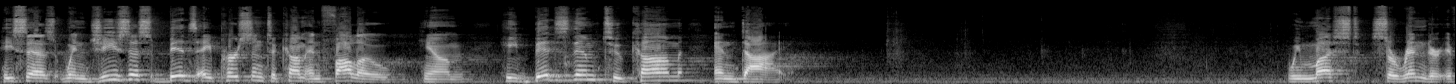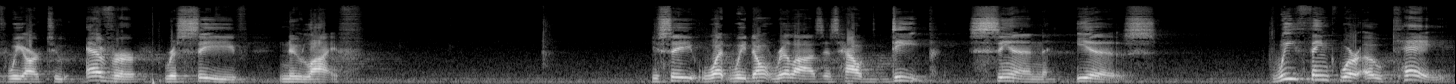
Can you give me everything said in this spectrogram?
he says, When Jesus bids a person to come and follow him, he bids them to come and die. We must surrender if we are to ever receive new life. You see, what we don't realize is how deep sin is. We think we're okay,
